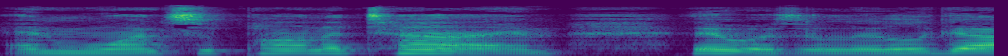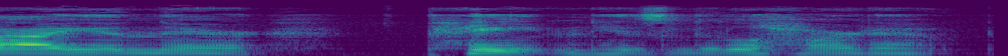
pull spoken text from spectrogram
and once upon a time there was a little guy in there painting his little heart out.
